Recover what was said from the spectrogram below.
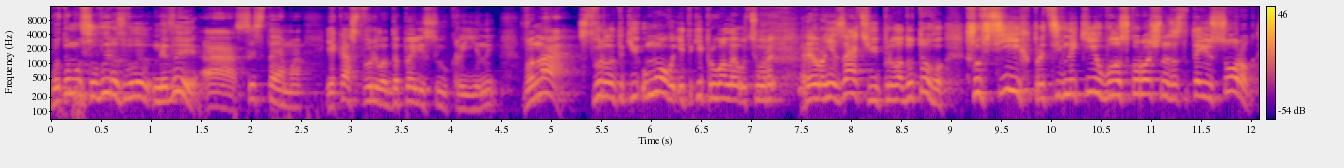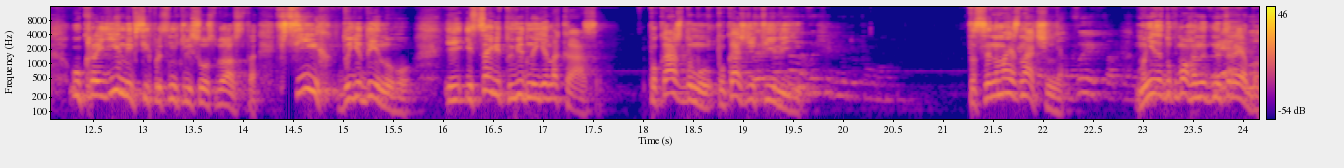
Бо тому, що ви розвели не ви, а система, яка створила ДП «Ліси України. Вона створила такі умови і таки провела оцю ре- реорганізацію і привела до того, що всіх працівників було скорочено за статтею 40 України, всіх працівників лісового господарства, всіх до єдиного. І, і це відповідно є накази. По кожному, по кожній філії. Та це не має значення. Мені ця допомога не, не треба.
